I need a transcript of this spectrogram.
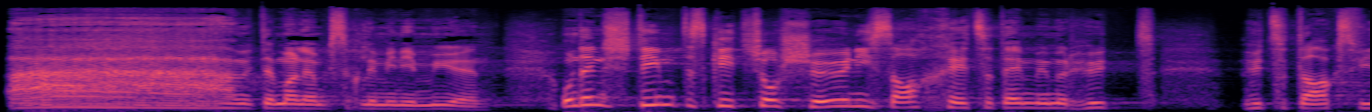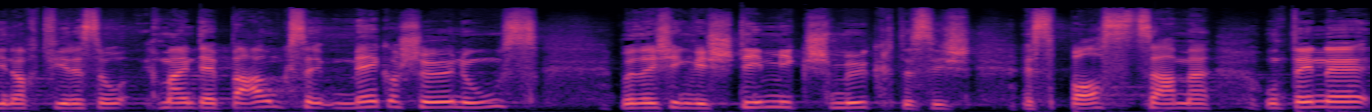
Ah, mit dem habe ich ein bisschen meine Mühe. Und dann stimmt, es gibt schon schöne Sachen, jetzt an dem, wie wir heute, heutzutage Weihnachten feiern. So, ich meine, der Baum sieht mega schön aus, weil er ist irgendwie stimmig geschmückt, es ist, es passt zusammen. Und dann, äh,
